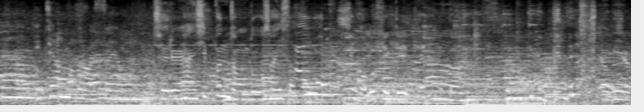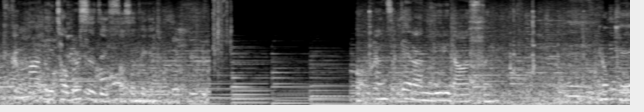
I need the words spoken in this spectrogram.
짠, 이치랑 먹으러 왔어요. 줄을 한 10분 정도 서 있었어요. 지금 먹을 수 있게 해주니까 웃긴데? 여기 이렇게 칸막이 접을 수도 있어서 되게 좋아요. 한스케란 밀이 나왔어요. 이렇게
